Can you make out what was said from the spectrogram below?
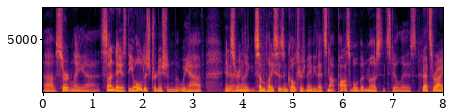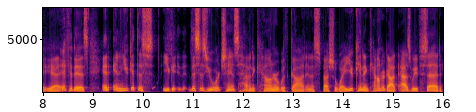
Uh, certainly, uh, Sunday is the oldest tradition that we have, and certainly some places and cultures maybe that's not possible, but most it still is. That's right. Yeah, if it is, and and you get this, you get this is your chance to have an encounter with God in a special way. You can encounter God, as we've said,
